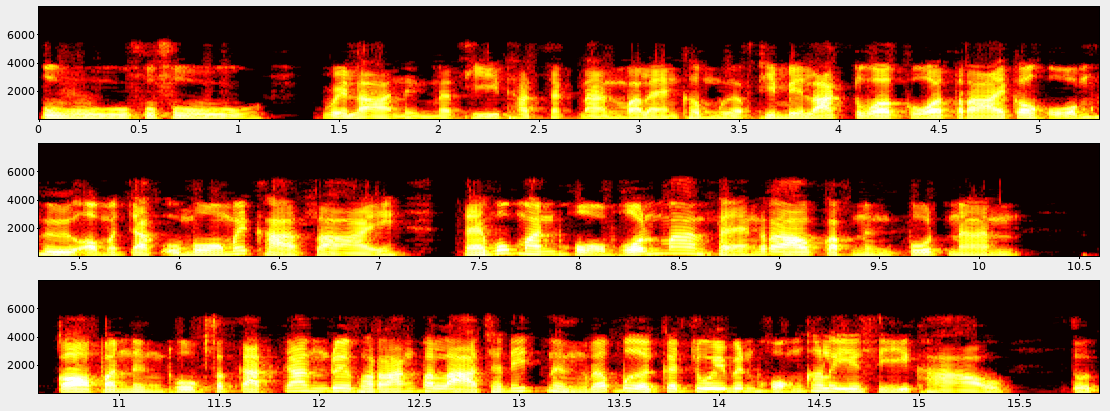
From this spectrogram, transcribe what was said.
ฟูฟูฟูเวลาหนึ่งนาทีถัดจากนั้นมแมลงเขมือบที่ไม่รักตัวกลัวตายก็โหมฮือออกมาจากอุโมงค์ไม่ขาดสาย แต่พวกมันโผล่พ้นม่านแสงราวกับหนึ่งฟุตนั้น ก็ประหนึ่งถูกสกัดกั้นด้วยพลังประหลาดชนิดหนึ่งระเบิดกระจุยเป็นผงคลีสีขาว สุด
